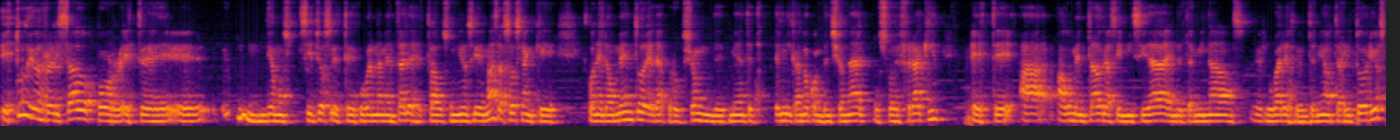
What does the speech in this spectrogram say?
Estudios realizados por este, digamos, sitios este, gubernamentales de Estados Unidos y demás asocian que con el aumento de la producción de, mediante técnica no convencional, uso de fracking, este, ha, aumentado la sismicidad en determinados eh, lugares, en determinados territorios,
